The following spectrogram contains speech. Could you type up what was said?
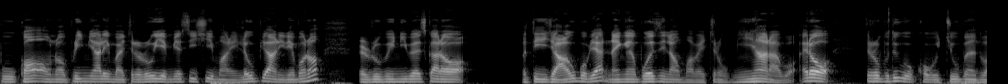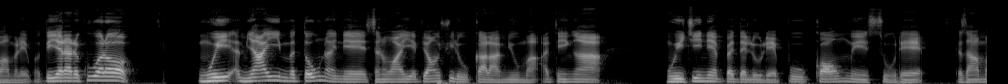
ပူကောင်းအောင်တော့ပရီးမီးယားလိမှာကျွန်တော်တို့ရဲ့မျက်စိရှိမှနေလုံးပြနေတယ်ပေါ့နော် Ruben Neves ကတော့မတီးကြဘူးပေါ့ဗျာနိုင်ငံပွဲစဉ်လောက်မှာပဲကျွန်တော်မြင်ရတာပေါ့အဲ့တော့ကျွန်တော်ဘသူကိုခေါ်ဖို့ကြိုးပမ်းသွားမလဲပေါ့တရားတာတစ်ခုကတော့ငွေအများကြီးမသုံးနိုင်တဲ့ဇန်နဝါရီအပြောင်းရွှေ့လိုကာလာမျိုးမှာအတင်းကငွေကြီးနဲ့ပတ်သက်လို့လေပူကောင်းမယ်ဆိုတဲ့ ကစားမ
